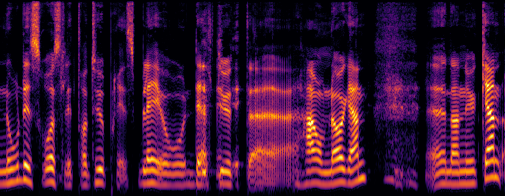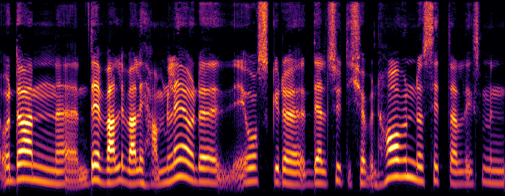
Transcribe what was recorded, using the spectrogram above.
Nordisk råds litteraturpris ble jo delt ut uh, her om dagen uh, denne uken. Og den, eh, det er veldig veldig hemmelig. og det, I år skulle det deles ut i København. Da sitter liksom en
